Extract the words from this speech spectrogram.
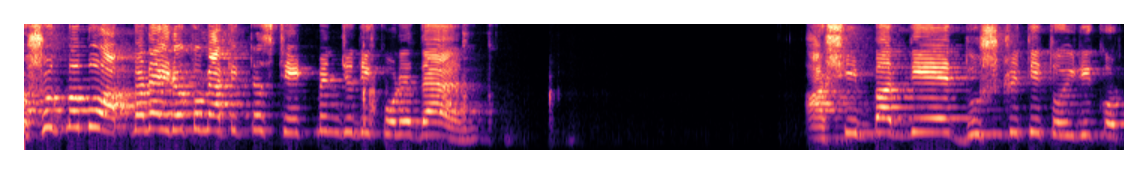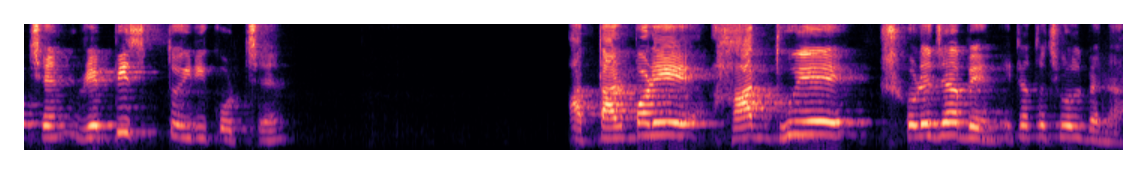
অশোকবাবু, আপনারা এরকম এক একটা স্টেটমেন্ট যদি করে দেন, আশীর্বাদ দিয়ে দুষ্কৃতি তৈরি করছেন রেপিস্ট তৈরি করছেন, আর তারপরে হাত ধুয়ে সরে যাবেন, এটা তো চলবে না।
